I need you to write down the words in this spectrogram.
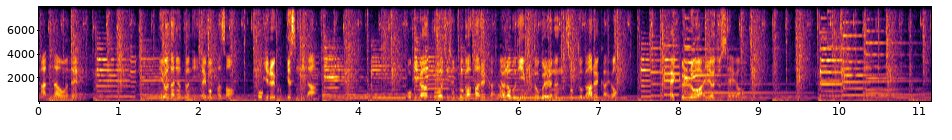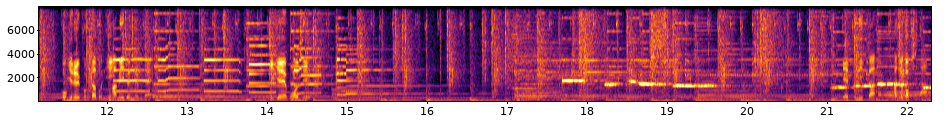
안 나오네 뛰어다녔더니 배고파서 고기를 굽겠습니다 고기가 구워지는 속도가 빠를까요? 여러분이 구독을 누르는 속도가 빠를까요? 댓글로 알려주세요 고기를 굽다 보니 밤이 됐는데 이게 뭐지? 예쁘니까 가져갑시다.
